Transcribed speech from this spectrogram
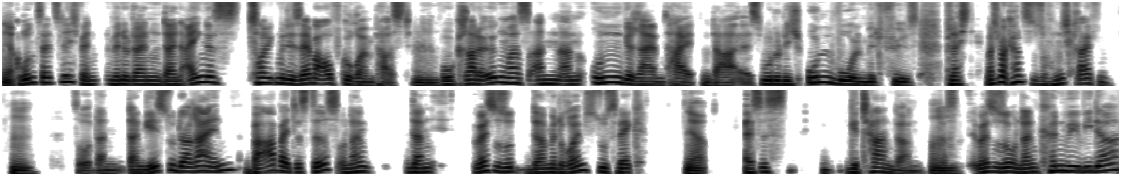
Ja. Grundsätzlich, wenn, wenn du dein, dein eigenes Zeug mit dir selber aufgeräumt hast, Mhm. wo gerade irgendwas an, an Ungereimtheiten da ist, wo du dich unwohl mitfühlst, vielleicht, manchmal kannst du es auch nicht greifen. Hm. So, dann, dann gehst du da rein, bearbeitest es und dann, dann, weißt du, so, damit räumst du es weg. Ja. Es ist getan dann. Mhm. Das, weißt du so, und dann können wir wieder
